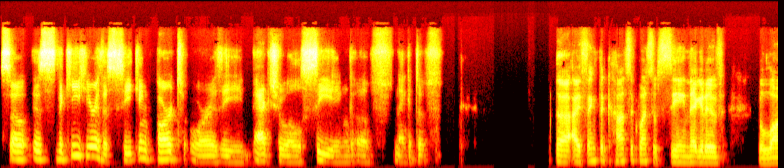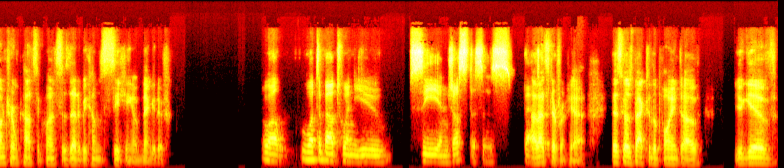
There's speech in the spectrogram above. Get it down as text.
So, is the key here the seeking part or the actual seeing of negative? Uh, I think the consequence of seeing negative, the long term consequence is that it becomes seeking of negative. Well, what about when you see injustices? Uh, that's different. Yeah. This goes back to the point of you give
